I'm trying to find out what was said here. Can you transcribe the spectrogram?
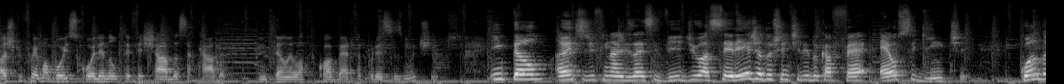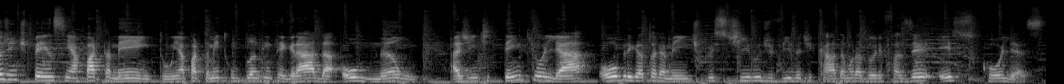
acho que foi uma boa escolha não ter fechado a sacada. Então ela ficou aberta por esses motivos. Então, antes de finalizar esse vídeo, a cereja do chantilly do café é o seguinte: quando a gente pensa em apartamento, em apartamento com planta integrada ou não, a gente tem que olhar obrigatoriamente para o estilo de vida de cada morador e fazer escolhas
